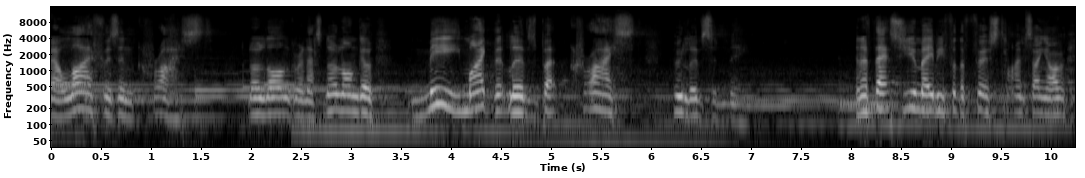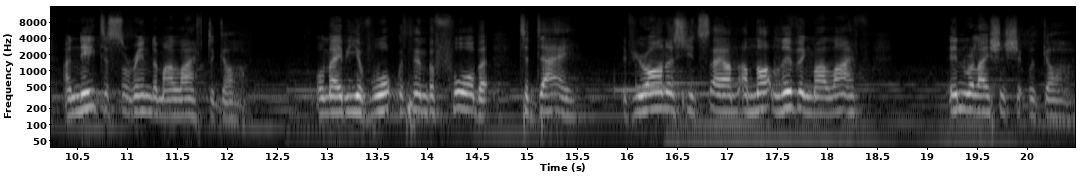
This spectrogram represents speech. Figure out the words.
Our life is in Christ, no longer in us. No longer me, Mike, that lives, but Christ who lives in me. And if that's you, maybe for the first time saying, I, I need to surrender my life to God. Or maybe you've walked with Him before, but today, if you're honest, you'd say, I'm, I'm not living my life in relationship with God.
